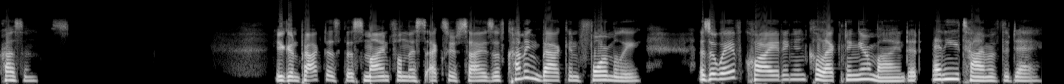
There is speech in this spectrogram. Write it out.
presence. You can practice this mindfulness exercise of coming back informally as a way of quieting and collecting your mind at any time of the day.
